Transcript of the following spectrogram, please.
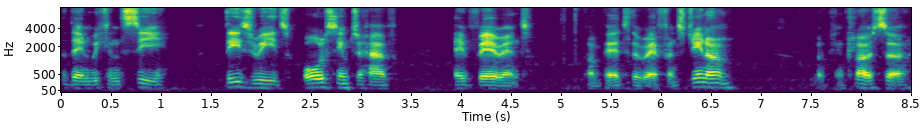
then we can see these reads all seem to have a variant compared to the reference genome. Looking closer,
